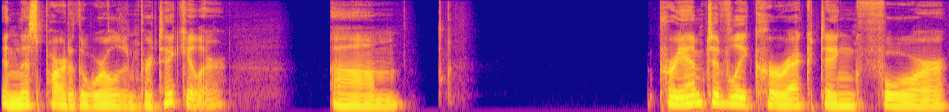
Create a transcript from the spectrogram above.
in this part of the world in particular. Um, preemptively correcting for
